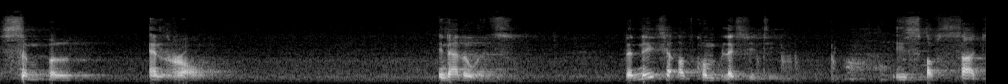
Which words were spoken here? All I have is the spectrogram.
simple, and wrong. In other words, the nature of complexity is of such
